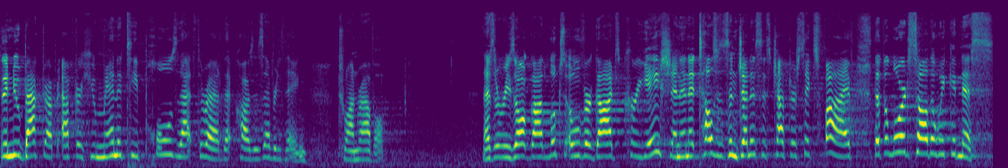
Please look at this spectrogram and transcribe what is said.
the new backdrop after humanity pulls that thread that causes everything to unravel. As a result, God looks over God's creation, and it tells us in Genesis chapter 6 5 that the Lord saw the wickedness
